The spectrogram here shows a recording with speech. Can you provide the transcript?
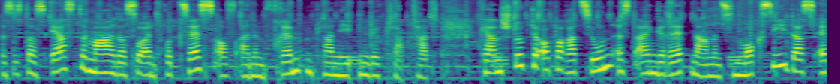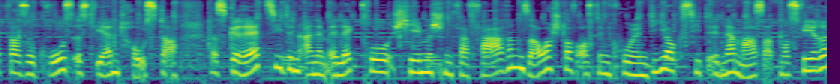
Es ist das erste Mal, dass so ein Prozess auf einem fremden Planeten geklappt hat. Kernstück der Operation ist ein Gerät namens MOXIE, das etwa so groß ist wie ein Toaster. Das Gerät zieht in einem elektrochemischen Verfahren Sauerstoff aus dem Kohlendioxid in der Marsatmosphäre,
